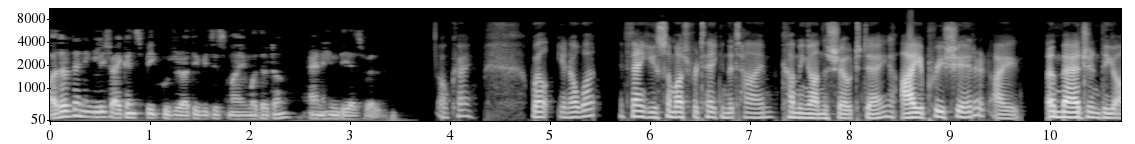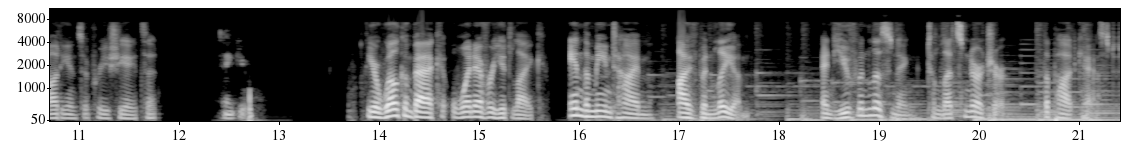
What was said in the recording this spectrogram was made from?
Other than English, I can speak Gujarati, which is my mother tongue, and Hindi as well. Okay. Well, you know what? Thank you so much for taking the time coming on the show today. I appreciate it. I imagine the audience appreciates it. Thank you. You're welcome back whenever you'd like. In the meantime, I've been Liam, and you've been listening to Let's Nurture, the podcast.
